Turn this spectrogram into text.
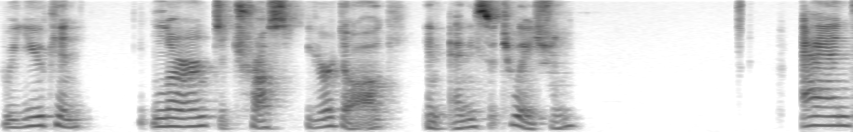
where you can learn to trust your dog in any situation. And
